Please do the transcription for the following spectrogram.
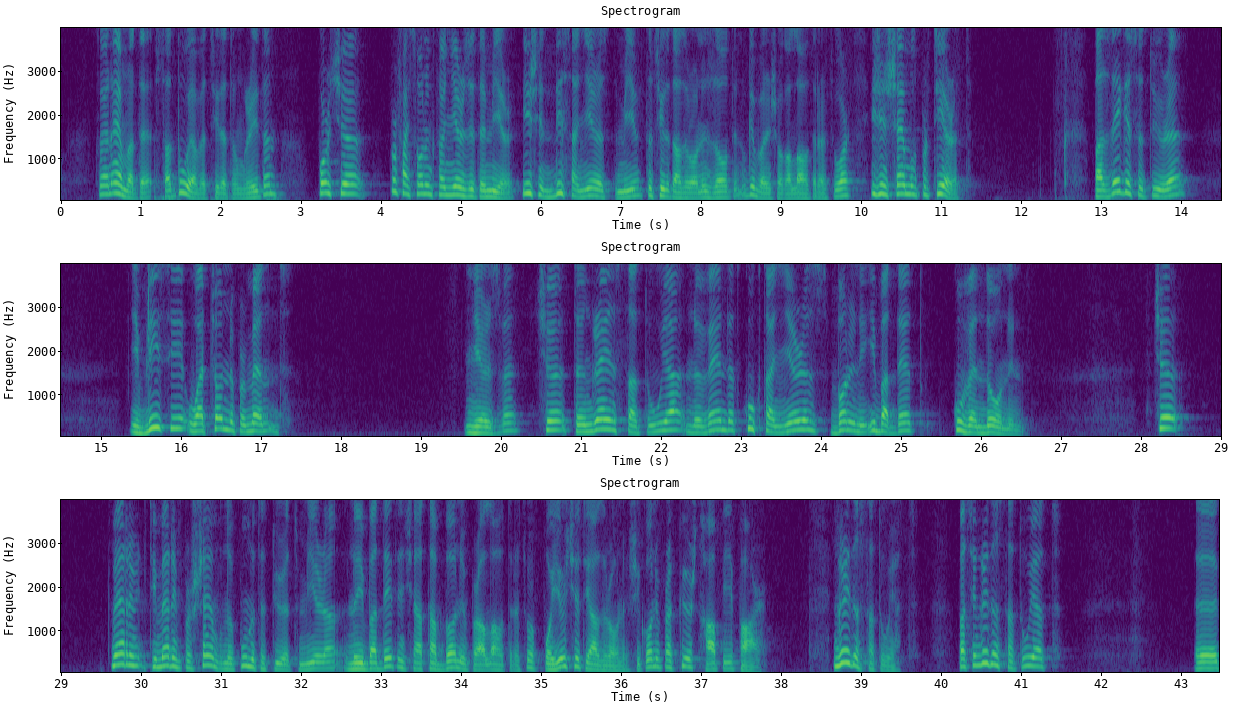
Këto janë emrat e statujave të cilat u ngritën, por që përfaqësonin këta njerëzit e mirë. Ishin disa njerëz të mirë, të cilët adhuronin Zotin, nuk i bënin shok Allahut të Lartësuar, ishin shembull për të tjerët. Pas vdekjes së tyre, Iblisi ua çon nëpër mend njerëzve që të ngrejnë statuja në vendet ku këta njerëz bënin ibadet ku vendonin që t'i merrnin për shembull në punët e tyre të mira në ibadetin që ata bënin për Allahun e Lartësuar po jo që t'i adhuronin shikoni pra ky është hapi i parë ngritën statujat pasi ngritën statujat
